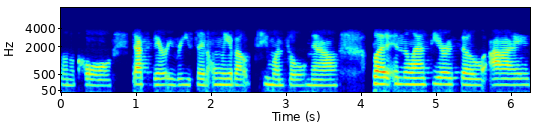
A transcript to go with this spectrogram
xoNecole. That's very recent, only about two months old now. But in the last year or so, I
